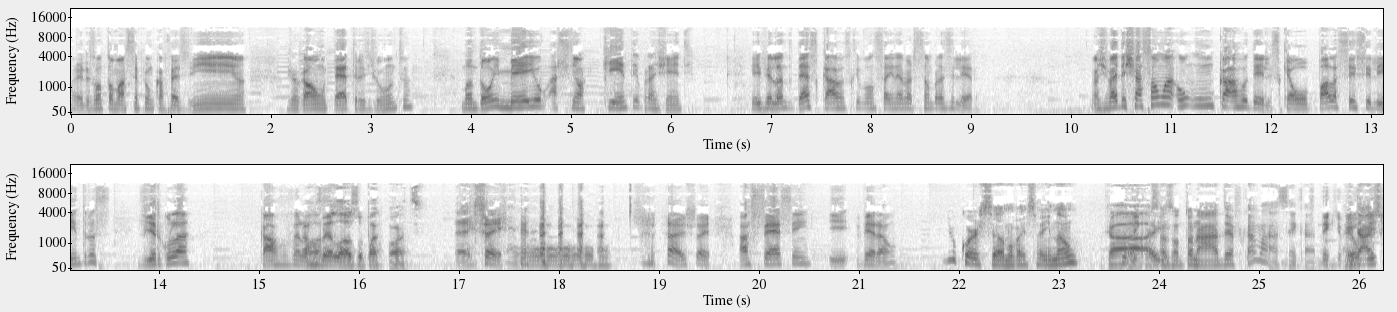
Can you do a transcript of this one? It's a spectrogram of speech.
Eles vão tomar sempre um cafezinho, jogar um Tetris junto. Mandou um e-mail, assim, ó, quente pra gente, revelando 10 carros que vão sair na versão brasileira. A gente vai deixar só uma- um, um carro deles, que é o Opala 100 cilindros, vírgula, carro veloz. Carro veloz do pacote. É isso aí. Oh. É isso aí. Acessem e verão. E o Corcel não vai sair, não? Cara, Estação tonada ia ficar massa, hein, cara. Tem que ver Ainda o acho vídeo.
